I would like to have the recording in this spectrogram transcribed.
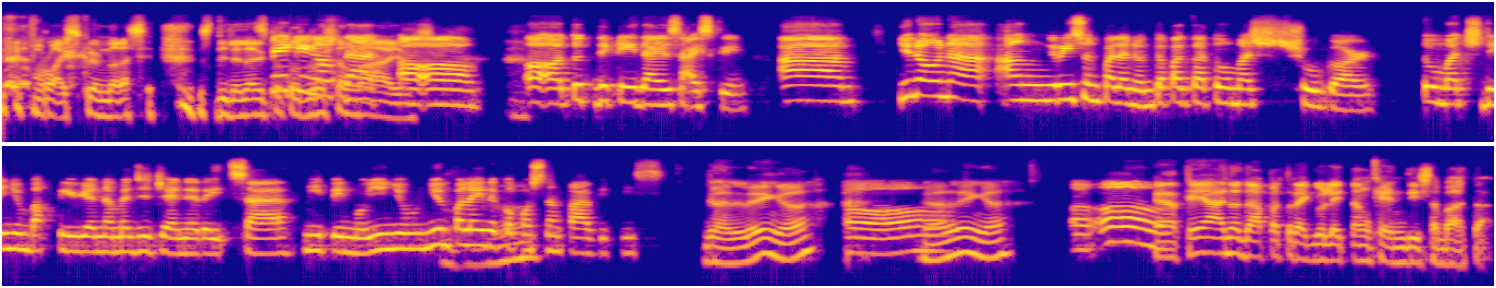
Puro ice cream na kasi. Tapos di na Speaking of that, oo. Oo, tooth decay dahil sa ice cream. Um, you know na ang reason pala nun, kapag ka too much sugar, too much din yung bacteria na ma-generate sa ngipin mo. Yun, yung, yun pala yung uh nagkakos ng cavities. Galing ah. Oo. Galing ah. Oo. Kaya, kaya ano dapat regulate ng candy sa bata?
